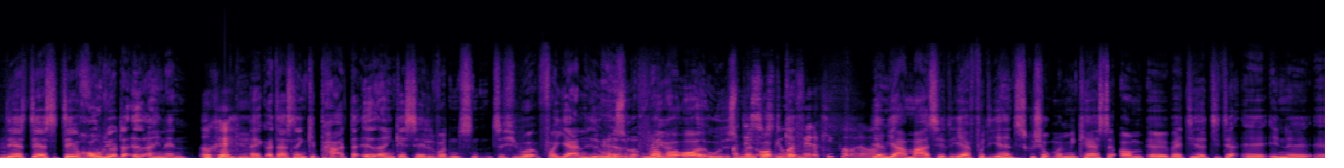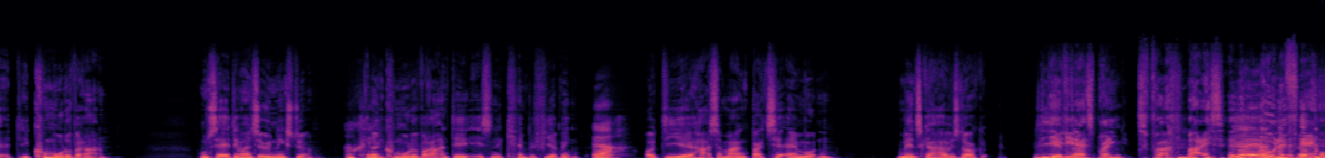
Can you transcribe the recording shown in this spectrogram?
det er, det, er, altså- det er rovdyr, der æder hinanden. Okay. Okay. Ikke? Og der er sådan en gepard, der æder en gazelle, hvor den sådan, så hiver for hjernehed ud, Ja, så plopper øjet ud, så Og det synes op du er igennem. fedt at kigge på, eller hvad? Jamen, jeg er meget til det. Ja, fordi jeg havde en diskussion med min kæreste om, øh, hvad de hedder, de der, øh, en, øh, en komodovaran. Hun sagde, at det var hans yndlingsdyr. Og Okay. en komodovaran, det er sådan et kæmpe fireben. Ja. Og de øh, har så mange bakterier i munden. Mennesker har vist nok lige Det er efter. lidt at springe fra mig til Ja, ja. OnlyFans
